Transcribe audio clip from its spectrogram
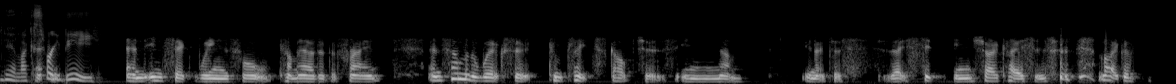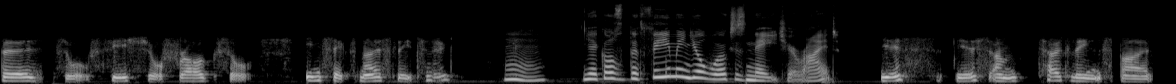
Yeah, like 3D. And insect wings will come out of the frame. And some of the works are complete sculptures in, um, you know, just they sit in showcases like of birds or fish or frogs or insects mostly too. Hmm. Yeah, because the theme in your works is nature, right? Yes, yes. I'm totally inspired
